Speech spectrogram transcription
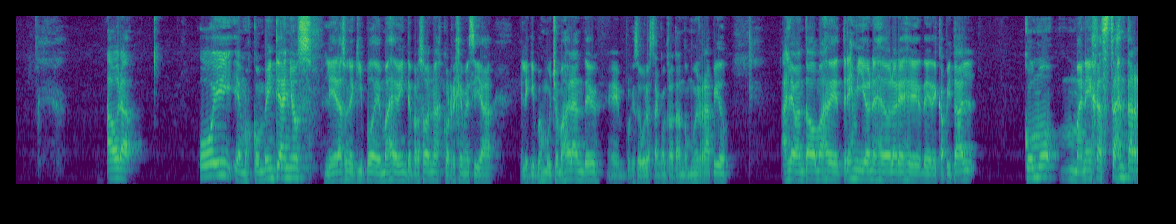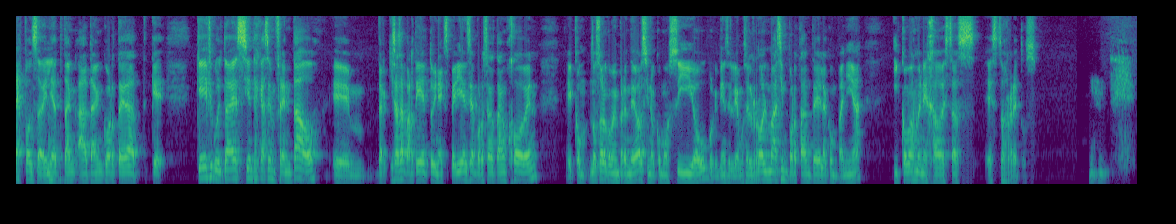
Ahora, hoy, digamos, con 20 años, lideras un equipo de más de 20 personas, corrígeme si ya el equipo es mucho más grande, eh, porque seguro están contratando muy rápido. Has levantado más de 3 millones de dólares de, capital. ¿Cómo manejas tanta responsabilidad a tan corta edad? ¿Qué, dificultades sientes que has enfrentado, eh, quizás a partir de tu inexperiencia por ser tan joven, eh, no solo como emprendedor, sino como CEO, porque tienes el rol más importante de la compañía, y cómo has manejado estos retos?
